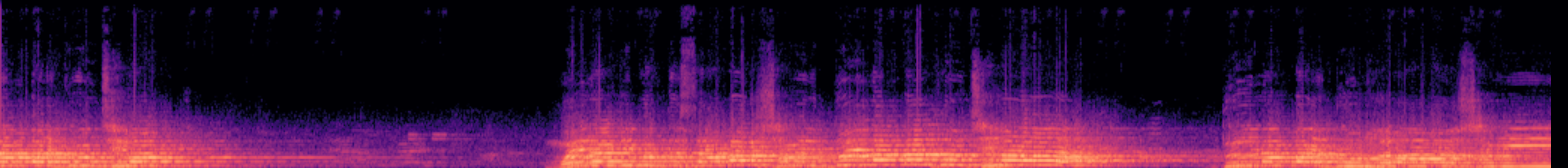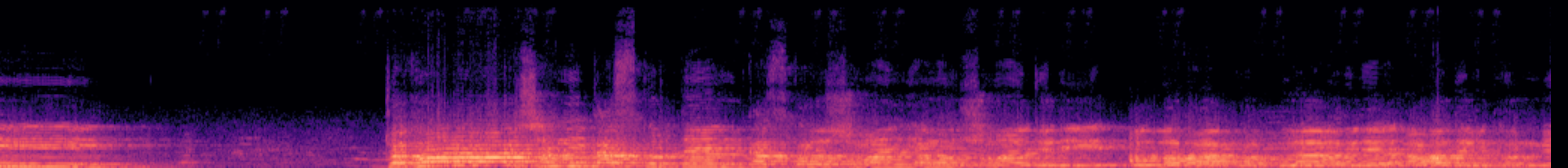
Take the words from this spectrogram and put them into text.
নাম্বার গুণ ছিল মহিলাটি বলতেছে আমার স্বামীর দুই নাম্বার গুণ ছিল দুই নাম্বার গুণ হলো আমার স্বামী যখন আমার স্বামী কাজ করতেন করার সময়, এমন সময় যদি আল্লাহ রব্বুল আলামিনের আওয়াজের ধ্বনি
